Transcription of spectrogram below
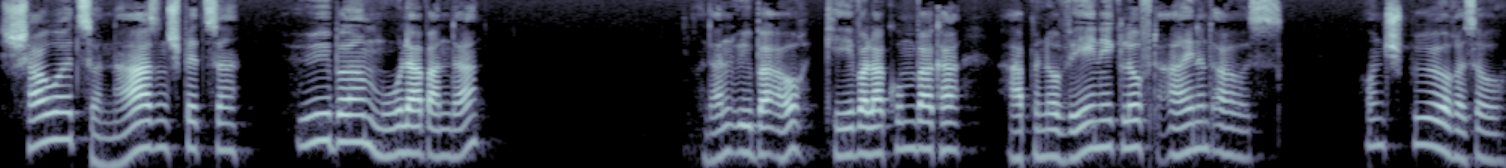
schaue zur Nasenspitze, über Mula Bandha und dann über auch Kevala Kumbhaka. Atme nur wenig Luft ein und aus und spüre so,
